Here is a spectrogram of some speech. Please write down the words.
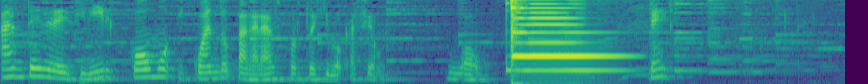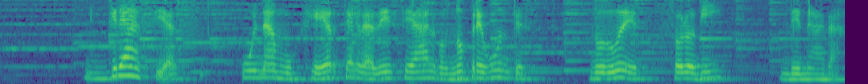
antes de decidir cómo y cuándo pagarás por tu equivocación. Wow. Gracias. Una mujer te agradece algo. No preguntes, no dudes, solo di de nada.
